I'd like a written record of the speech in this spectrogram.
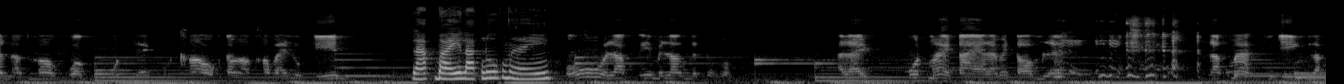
าวอยู่นั่นเอาเข้าวครัวขุดเลยขุดข้าวต้องเอาเข้าไปให้ลูกกิน รักไหมรักลูกไหมโอ้รักนี่ไม่รักนะตัวอะไรมดไม่ให้ตายอะไรไม่ตอมเลย รักมากจริงๆรัก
